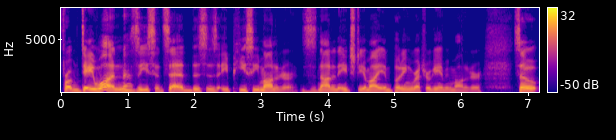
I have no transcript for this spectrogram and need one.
from day one, Zis had said this is a PC monitor. This is not an HDMI inputting retro gaming monitor. So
